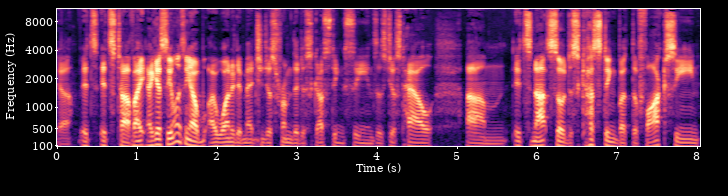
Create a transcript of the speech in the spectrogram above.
yeah, it's it's tough. I, I guess the only thing I, I wanted to mention just from the disgusting scenes is just how um, it's not so disgusting, but the Fox scene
